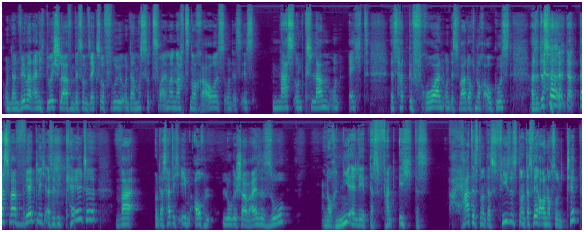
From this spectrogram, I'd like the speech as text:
und dann will man eigentlich durchschlafen bis um sechs Uhr früh und da musst du zweimal nachts noch raus und es ist nass und klamm und echt. Es hat gefroren und es war doch noch August. Also das war, das war wirklich, also die Kälte war, und das hatte ich eben auch logischerweise so noch nie erlebt. Das fand ich das härteste und das fieseste und das wäre auch noch so ein Tipp.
